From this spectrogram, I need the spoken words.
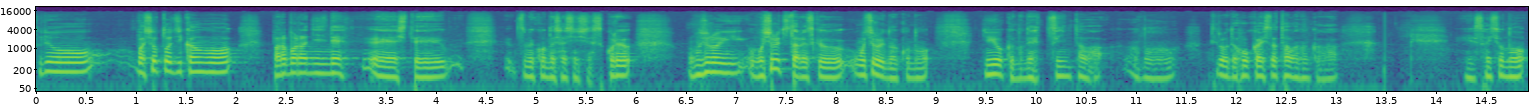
それを場所と時間をバラバラにね、えー、して詰め込んだ写真集です。これ面白い面白いって言ったらですけど面白いのはこのニューヨークのねツインタワーあのテロで崩壊したタワーなんかが、えー、最初の、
